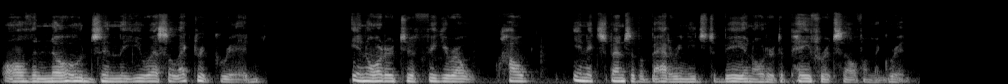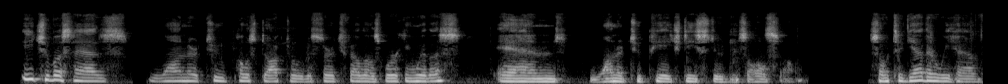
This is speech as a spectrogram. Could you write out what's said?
all the nodes in the US electric grid in order to figure out how inexpensive a battery needs to be in order to pay for itself on the grid. Each of us has one or two postdoctoral research fellows working with us and one or two PhD students also. So together we have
